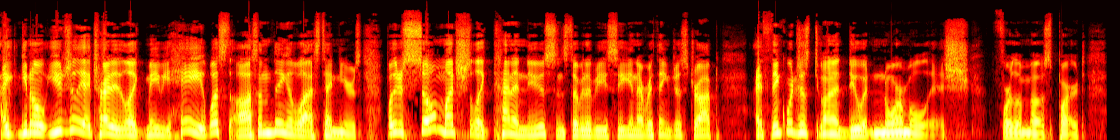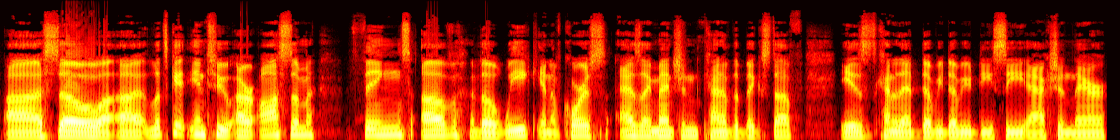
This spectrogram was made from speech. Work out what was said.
I, you know, usually I try to like maybe, hey, what's the awesome thing of the last 10 years? But there's so much like kind of news since WWDC and everything just dropped. I think we're just going to do it normal ish for the most part. Uh, so uh, let's get into our awesome things of the week. And of course, as I mentioned, kind of the big stuff is kind of that WWDC action there.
